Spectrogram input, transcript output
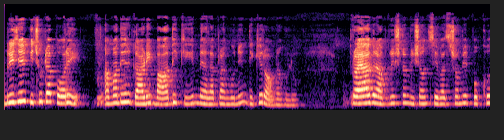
ব্রিজের কিছুটা পরে আমাদের গাড়ি বাঁ দিকে মেলা প্রাঙ্গণের দিকে রওনা হলো। প্রয়াগ রামকৃষ্ণ মিশন সেবাশ্রমের পক্ষ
